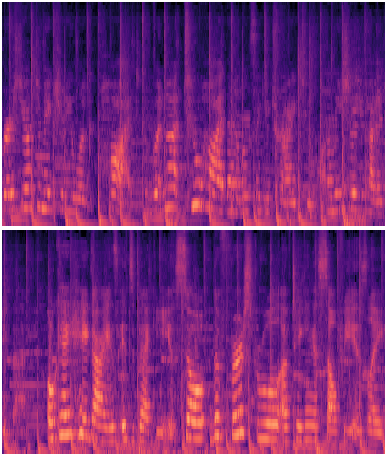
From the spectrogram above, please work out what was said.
first you have to make sure you look hot, but not too hot that it looks like you tried too hard. Let me show you how to do that. Okay, hey guys, it's Becky. So the first rule of taking a selfie is like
